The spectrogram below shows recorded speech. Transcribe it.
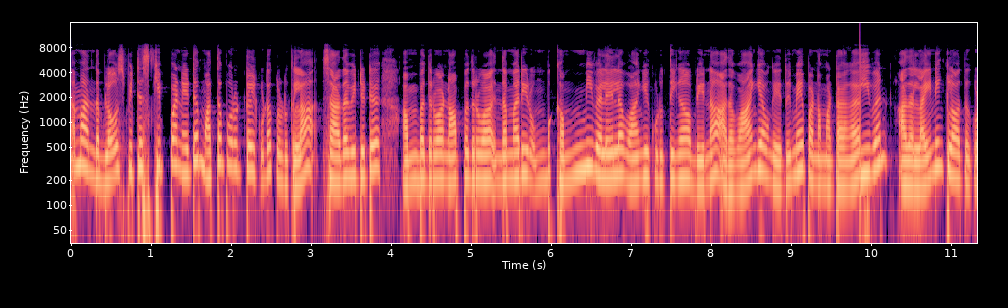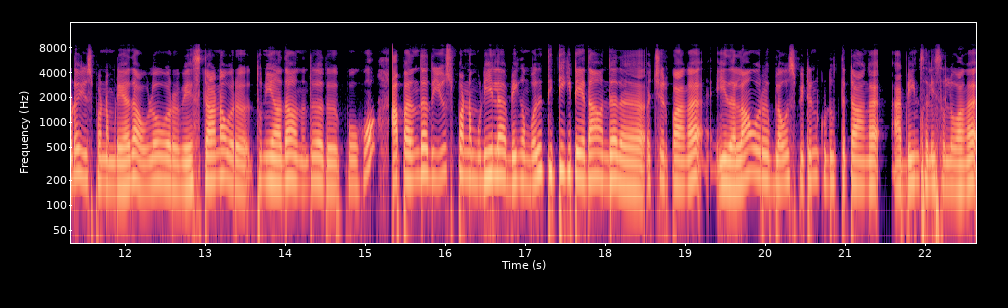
நம்ம அந்த ப்ளவுஸ் பிட்டை ஸ்கிப் பண்ணிவிட்டு மற்ற பொருட்கள் கூட கொடுக்கலாம். ஸோ அதை விட்டுட்டு ஐம்பது ரூபா நாற்பது ரூபா இந்த மாதிரி ரொம்ப கம்மி விலையில் வாங்கி கொடுத்தீங்க அப்படின்னா, அத வாங்கி அவங்க எதுவுமே பண்ண மாட்டாங்க. ஈவன் அதை லைனிங் கிளாத்து கூட யூஸ் பண்ண முடியாது. அவ்வளோ ஒரு வேஸ்ட்டான ஒரு துணியாக தான் வந்து அது போகும். அப்போ வந்து அது யூஸ் பண்ண முடியல அப்படிங்கும்போது திட்டிக்கிட்டே தான் வந்து அதை வச்சுருப்பாங்க இதெல்லாம் ஒரு ப்ளவுஸ் பிட்டுன்னு கொடுத்துட்டாங்க அப்படின்னு சொல்லி சொல்லுவாங்க.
